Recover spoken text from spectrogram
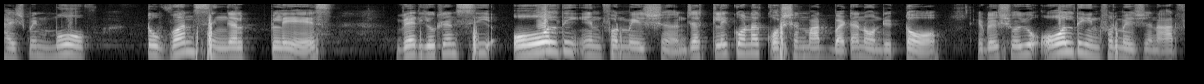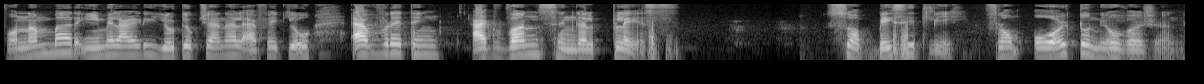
has been move to one single place where you can see all the information. Just click on a question mark button on the top. It will show you all the information our phone number email id youtube channel faq everything at one single place so basically from old to new version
